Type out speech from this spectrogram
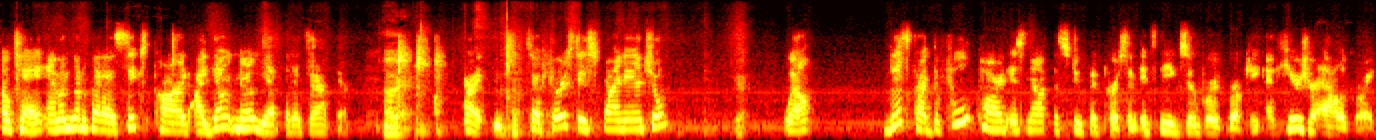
Okay, and I'm going to put a sixth card. I don't know yet, but it's out there. Okay. All right. So first is financial. Yeah. Well, this card, the fool card, is not the stupid person. It's the exuberant rookie. And here's your allegory.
